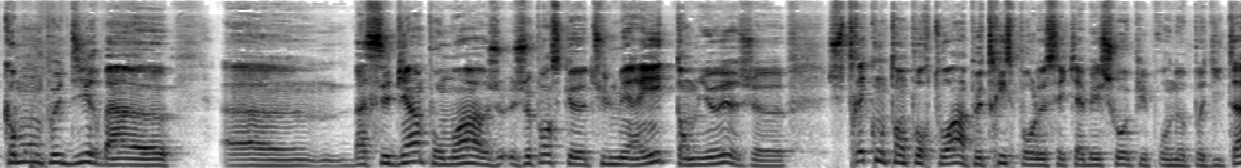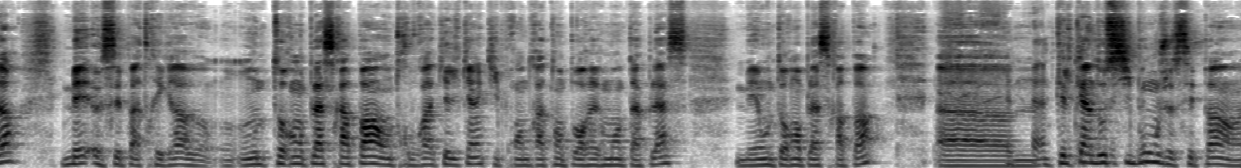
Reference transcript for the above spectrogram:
comment on peut dire ben, euh, euh, bah c'est bien pour moi. Je, je, pense que tu le mérites, tant mieux. Je, je, suis très content pour toi, un peu triste pour le CKB Show et puis pour nos auditeurs, mais euh, c'est pas très grave. On, ne te remplacera pas. On trouvera quelqu'un qui prendra temporairement ta place, mais on ne te remplacera pas. Euh, quelqu'un d'aussi bon, je sais pas. Hein,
